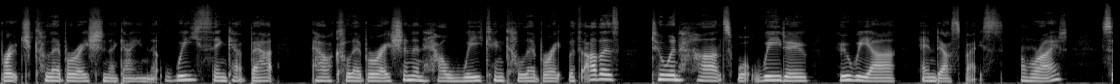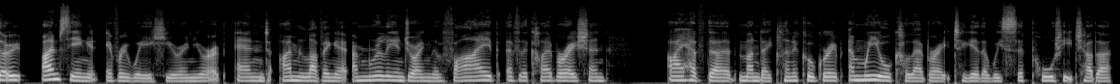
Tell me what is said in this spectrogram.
broach collaboration again, that we think about our collaboration and how we can collaborate with others to enhance what we do, who we are, and our space. All right. So I'm seeing it everywhere here in Europe and I'm loving it. I'm really enjoying the vibe of the collaboration. I have the Monday clinical group and we all collaborate together. We support each other.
